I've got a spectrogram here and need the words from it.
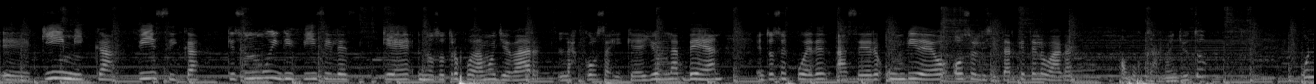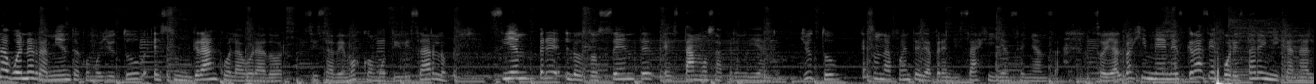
eh, química, física, que son muy difíciles que nosotros podamos llevar las cosas y que ellos las vean, entonces puedes hacer un video o solicitar que te lo hagan o buscarlo en YouTube. Una buena herramienta como YouTube es un gran colaborador si sabemos cómo utilizarlo. Siempre los docentes estamos aprendiendo. YouTube es una fuente de aprendizaje y enseñanza. Soy Alba Jiménez, gracias por estar en mi canal.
